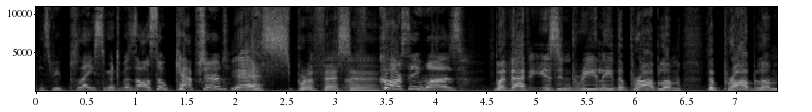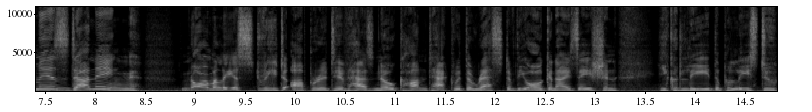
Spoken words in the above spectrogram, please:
His replacement was also captured? Yes, Professor. Of course he was. But that isn't really the problem. The problem is Dunning. Normally, a street operative has no contact with the rest of the organization. He could lead the police to,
